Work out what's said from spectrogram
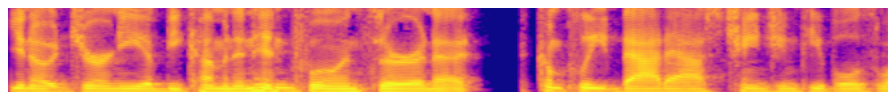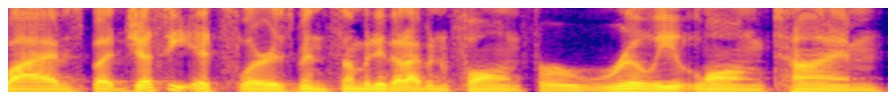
you know, journey of becoming an influencer and a complete badass, changing people's lives. But Jesse Itzler has been somebody that I've been following for a really long time.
